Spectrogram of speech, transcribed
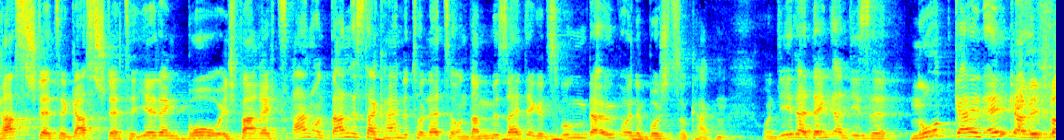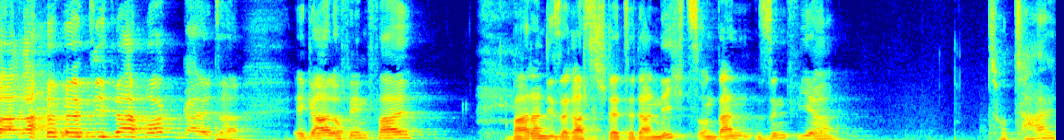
Raststätte, Gaststätte, ihr denkt, boah, ich fahre rechts ran und dann ist da keine Toilette und dann seid ihr gezwungen, da irgendwo in den Busch zu kacken. Und jeder denkt an diese notgeilen LKW-Fahrer, die da hocken, Alter. Egal, auf jeden Fall war dann diese Raststätte da nichts und dann sind wir total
